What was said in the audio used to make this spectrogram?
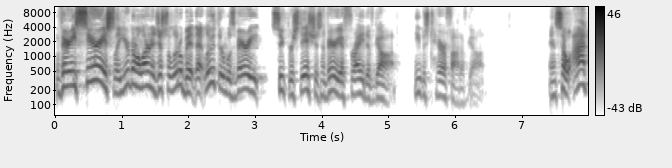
very seriously. You're going to learn in just a little bit that Luther was very superstitious and very afraid of God. He was terrified of God. And so I,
